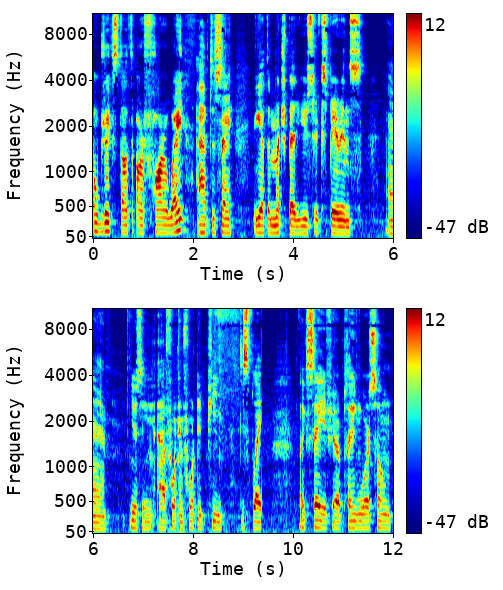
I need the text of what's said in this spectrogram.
objects that are far away I have to say you get a much better user experience uh, using a 1440p display. Like say if you are playing Warzone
